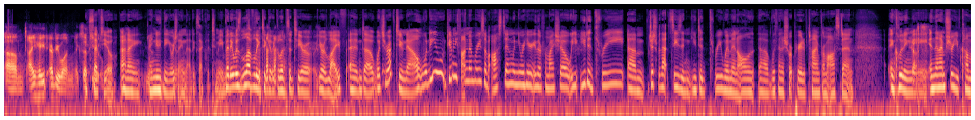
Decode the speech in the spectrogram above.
Um, I hate everyone except, except you. you. And I, yeah. I knew that you were yeah. saying that exactly to me. But it was lovely to get a glimpse into your your life and uh, what you're up to now. What do you do? You have any fond memories of Austin when you were here, either for my show? You, you did three um, just for that season. You did three women all uh, within a short period of time from Austin, including yes. me. And then I'm sure you've come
